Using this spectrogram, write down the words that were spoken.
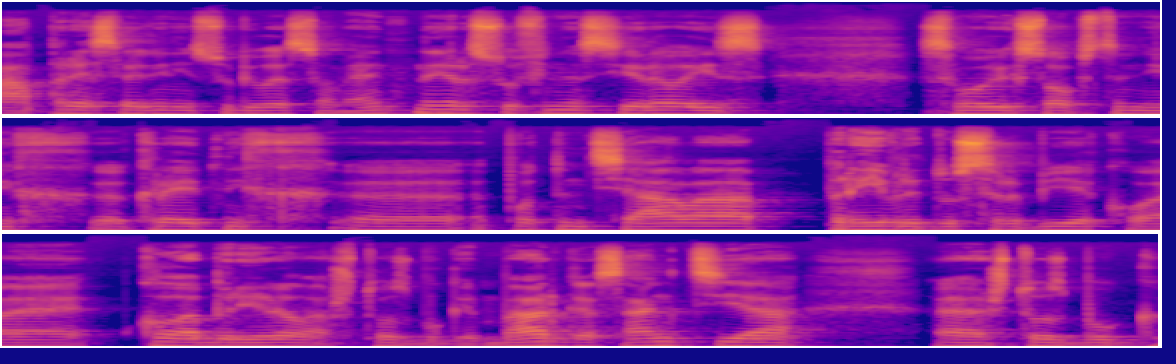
a pre svega nisu bile solventne jer su finansirale iz svojih sobstvenih e, kreditnih e, potencijala privredu Srbije koja je kolaborirala što zbog embarga, sankcija, e, što zbog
